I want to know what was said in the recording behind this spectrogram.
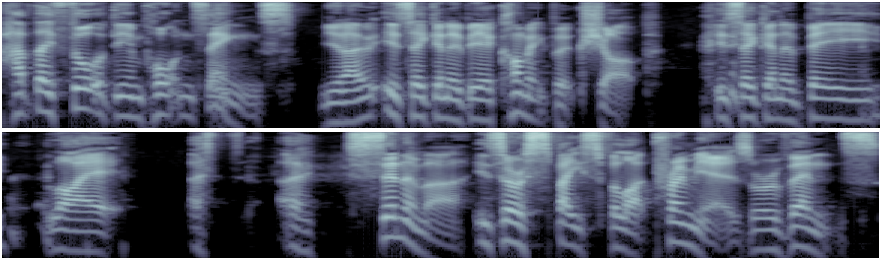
have they thought of the important things? You know, is there going to be a comic book shop? Is there going to be like a, a cinema? Is there a space for like premieres or events?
